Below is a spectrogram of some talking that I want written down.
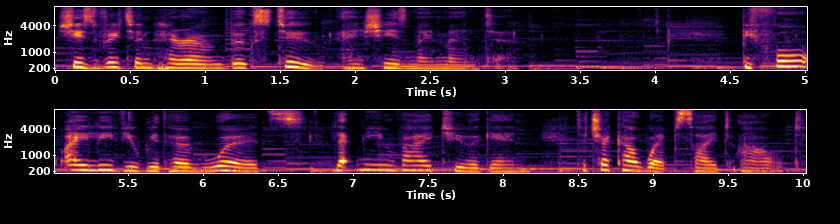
She's written her own books too, and she's my mentor. Before I leave you with her words, let me invite you again to check our website out.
